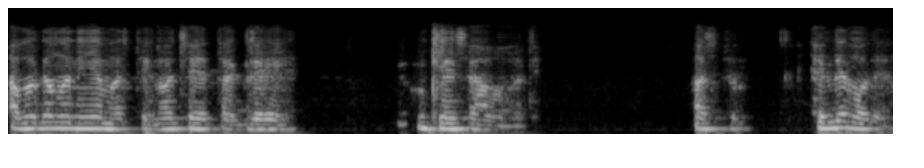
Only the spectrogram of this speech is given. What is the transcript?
अवगमनीयमस्ति नो चेत् अग्रे क्लेशः भवति। अस्तु, हेग्डे महोदय।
